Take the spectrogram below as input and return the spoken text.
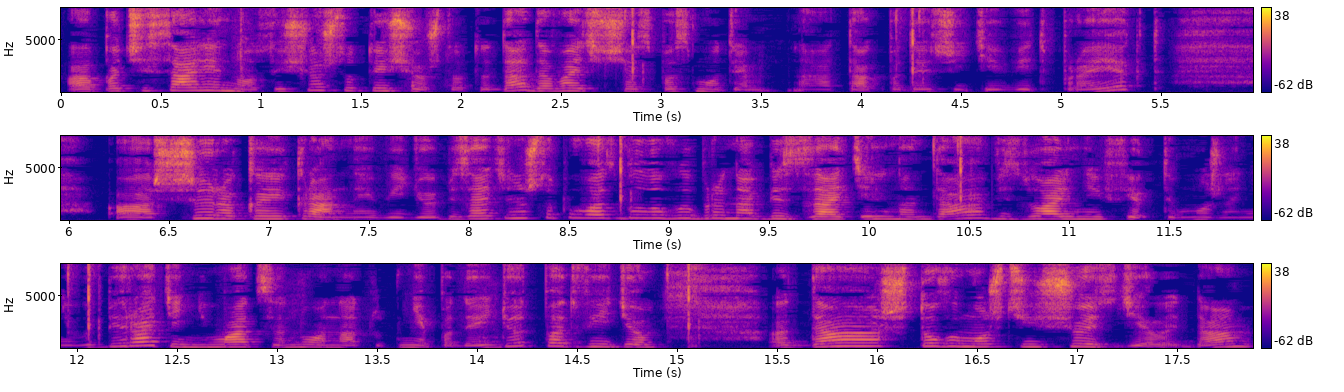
а, почесали нос, еще что-то, еще что-то. Да, давайте сейчас посмотрим. А, так, подождите, вид проект. А, широкоэкранное видео обязательно, чтобы у вас было выбрано, обязательно, да, визуальные эффекты можно не выбирать, анимация, но она тут не подойдет под видео, да, что вы можете еще сделать, да,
